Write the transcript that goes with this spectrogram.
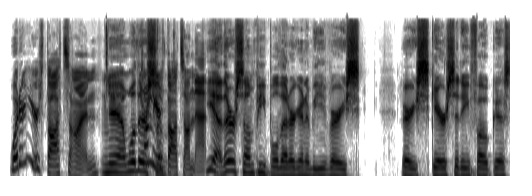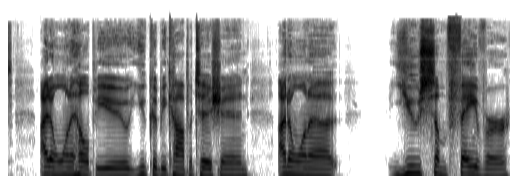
what are your thoughts on? Yeah, well, there's some, your thoughts on that. Yeah, there are some people that are going to be very, very scarcity focused. I don't want to help you. You could be competition. I don't want to use some favor,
